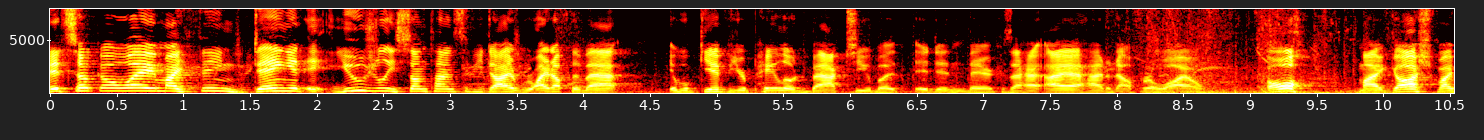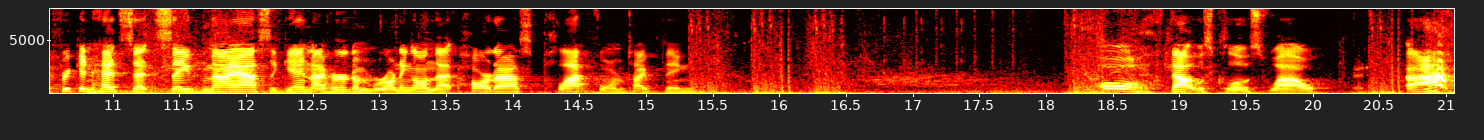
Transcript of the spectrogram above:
It took away my thing. Dang it. It usually sometimes if you die right off the bat, it will give your payload back to you, but it didn't there because I, ha I had it out for a while. Oh, my gosh. My freaking headset saved my ass again. I heard him running on that hard-ass platform type thing. Oh, that was close. Wow. Ah!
